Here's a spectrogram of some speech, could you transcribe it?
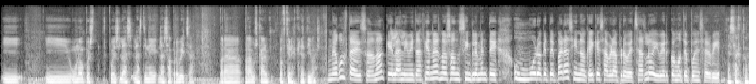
y, y uno pues, pues las, las tiene, las aprovecha para, para buscar opciones creativas. Me gusta eso, ¿no? Que las limitaciones no son simplemente un muro que te para, sino que hay que saber aprovecharlo y ver cómo te pueden servir. Exacto,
